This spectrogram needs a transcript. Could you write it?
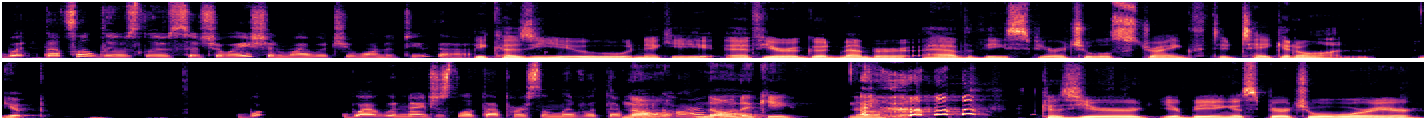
But that's a lose lose situation. Why would you want to do that? Because you, Nikki, if you're a good member, have the spiritual strength to take it on. Yep. Why wouldn't I just let that person live with their bad No, karma? no, Nikki. No. Because you're you're being a spiritual warrior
